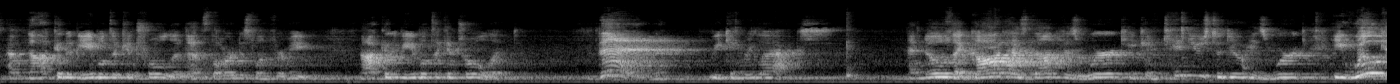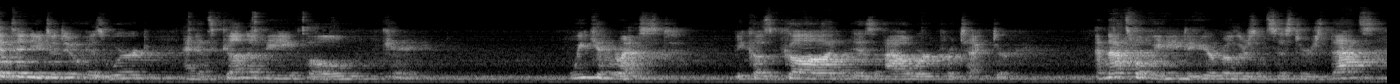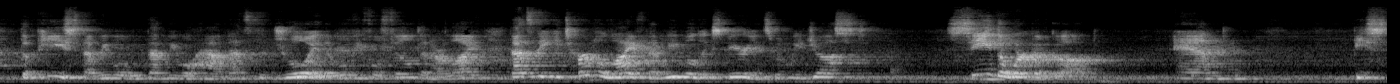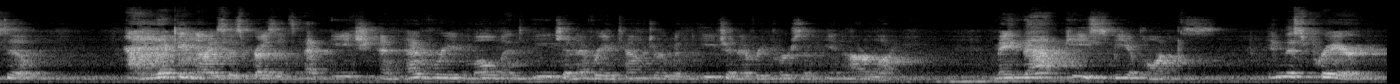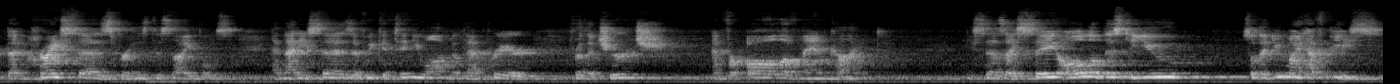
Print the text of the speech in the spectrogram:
I'm not going to be able to control it. That's the hardest one for me. Not going to be able to control it. Then we can relax and know that God has done his work. He continues to do his work. He will continue to do his work, and it's going to be okay. We can rest because God is our protector. And that's what we need to hear, brothers and sisters. That's the peace that we will that we will have. That's the joy that will be fulfilled in our life. That's the eternal life that we will experience when we just see the work of God and be still and recognize his presence at each and every moment, each and every encounter with each and every person in our life. May that peace be upon us. In this prayer that Christ says for his disciples, and that he says, if we continue on with that prayer, for the church and for all of mankind. He says, I say all of this to you so that you might have peace.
